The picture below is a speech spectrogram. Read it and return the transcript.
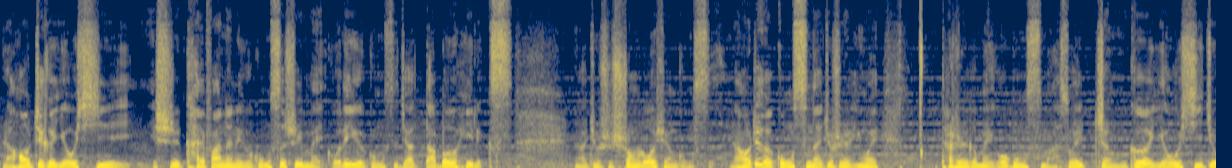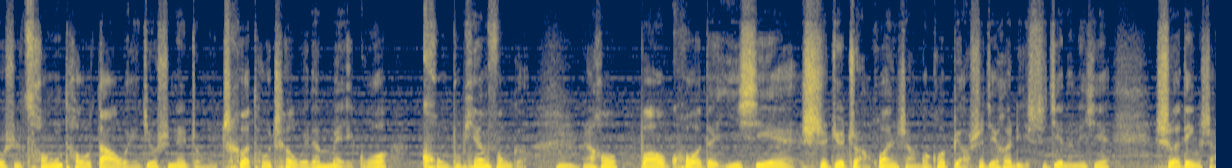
然后这个游戏是开发的那个公司是美国的一个公司，叫 Double Helix。然后就是双螺旋公司。然后这个公司呢，就是因为它是个美国公司嘛，所以整个游戏就是从头到尾就是那种彻头彻尾的美国恐怖片风格。嗯然后包括的一些视觉转换上，包括表世界和里世界的那些设定上，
